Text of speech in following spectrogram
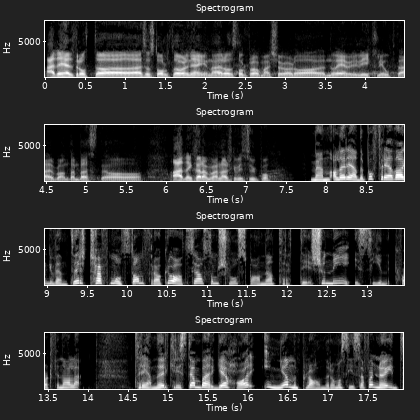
Nei, det er helt rått. og Jeg er så stolt over den gjengen her og stolt over meg sjøl. Nå er vi virkelig opp der blant de beste. og nei, Den karamellen her skal vi suge på. Men allerede på fredag venter tøff motstand fra Kroatia, som slo Spania 30-29 i sin kvartfinale. Trener Christian Berge har ingen planer om å si seg fornøyd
